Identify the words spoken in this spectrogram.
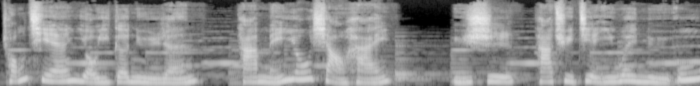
从前有一个女人，她没有小孩，于是她去见一位女巫，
